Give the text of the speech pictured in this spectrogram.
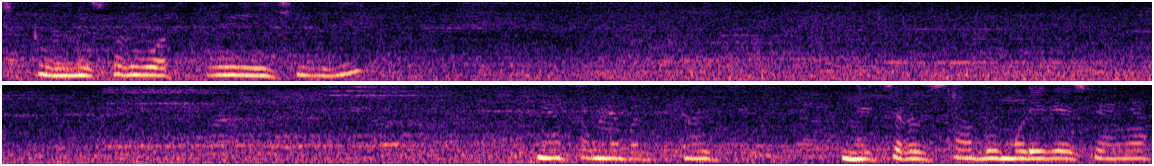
સ્ટોલની શરૂઆત થઈ રહી છે હજી. અહીંયા તમને બધા જ નેચરલ સાબુ મળી રહે છે અહીંયા.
